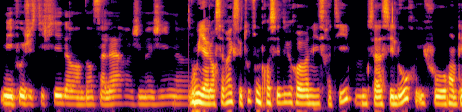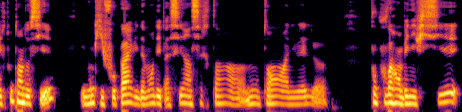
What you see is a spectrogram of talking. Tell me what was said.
Mais il faut justifier d'un salaire, j'imagine. Euh. Oui, alors c'est vrai que c'est toute une procédure administrative, mm. donc c'est assez lourd. Il faut remplir tout un dossier, et donc il faut pas évidemment dépasser un certain montant annuel pour pouvoir en bénéficier.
